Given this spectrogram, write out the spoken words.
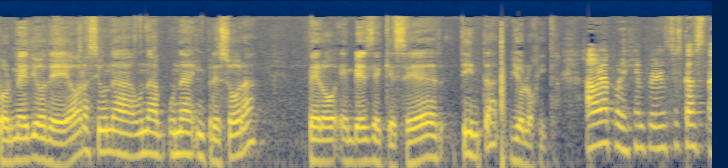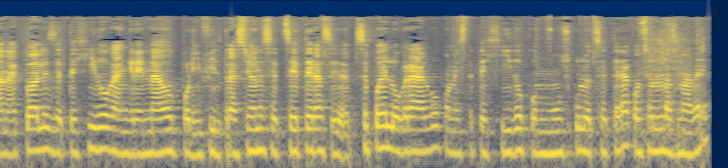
por medio de, ahora sí, una, una, una impresora pero en vez de que sea tinta biológica. Ahora, por ejemplo, en estos casos tan actuales de tejido gangrenado por infiltraciones, etcétera, ¿se, puede lograr algo con este tejido, con músculo, etcétera, con células madre?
